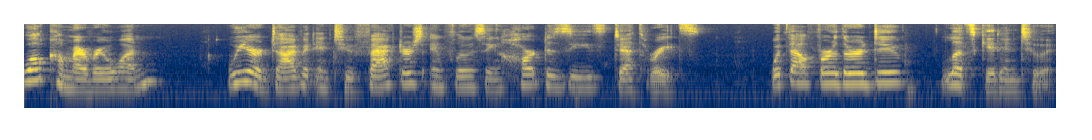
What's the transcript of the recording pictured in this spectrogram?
Welcome, everyone. We are diving into factors influencing heart disease death rates. Without further ado, let's get into it.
